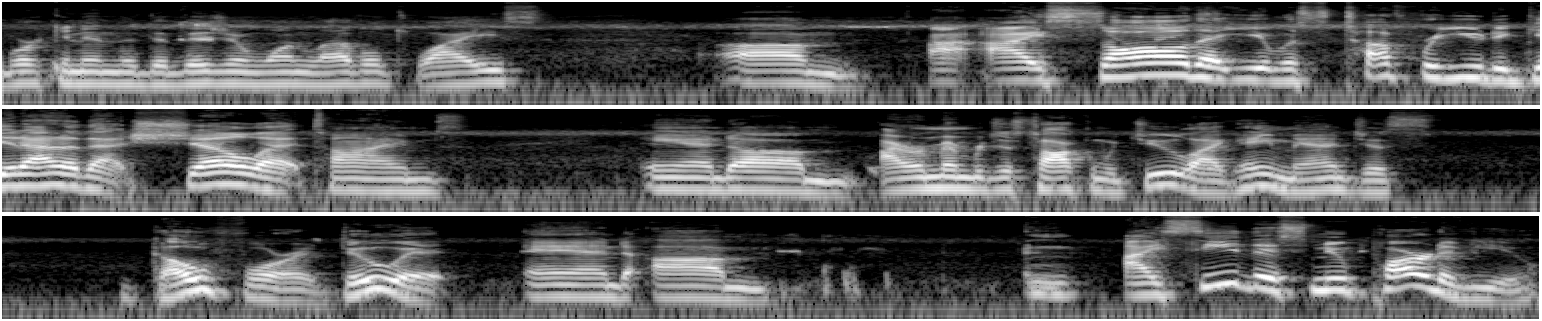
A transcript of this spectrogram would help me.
working in the Division One level twice. Um, I, I, saw that it was tough for you to get out of that shell at times, and um, I remember just talking with you like, "Hey man, just go for it, do it." And um, and I see this new part of you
